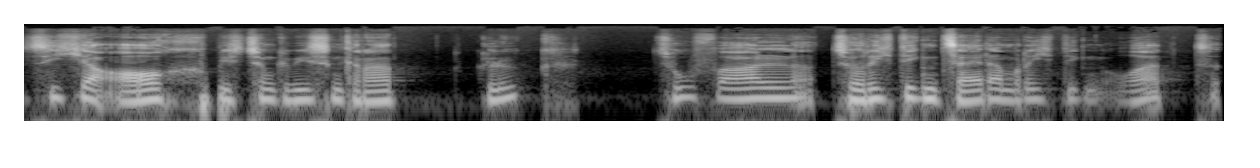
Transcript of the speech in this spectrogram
sicher auch bis zu einem gewissen Grad Glück, Zufall, zur richtigen Zeit am richtigen Ort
